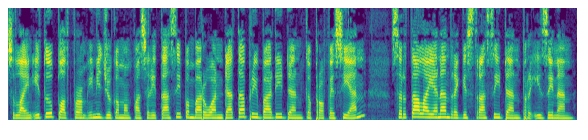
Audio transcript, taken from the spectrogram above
Selain itu, platform ini juga memfasilitasi pembaruan data pribadi dan keprofesian, serta layanan registrasi dan perizinan.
